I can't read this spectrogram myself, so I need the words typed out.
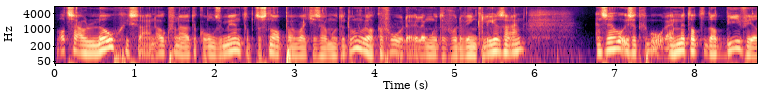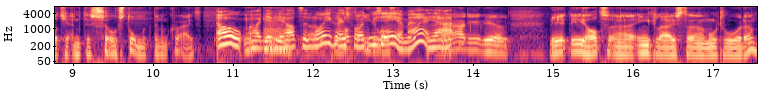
Wat zou logisch zijn, ook vanuit de consument, om te snappen wat je zou moeten doen? Welke voordelen moeten voor de winkelier zijn? En zo is het geboren. En met dat, dat bierveeltje, en het is zo stom, ik ben hem kwijt. Oh, oh, die, die had een Ja, mooie die geweest voor het museum, hè? Ja. Ja, die, die, die, die had ingelijst eh, moeten worden.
